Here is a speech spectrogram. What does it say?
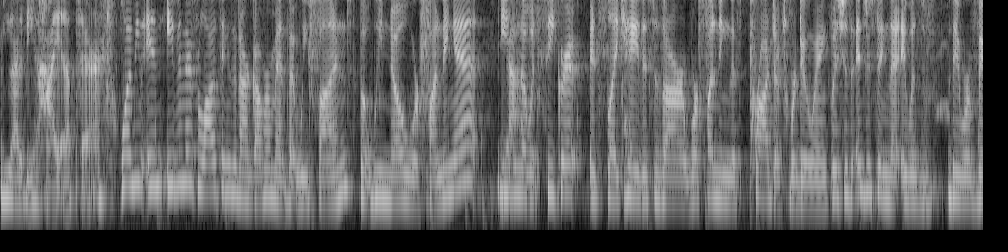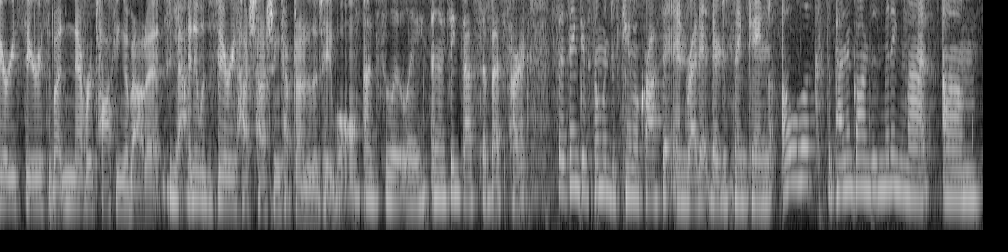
You got to be high up there. Well, I mean, in, even there's a lot of things in our government that we fund, but we know we're funding it, Yeah. even though it's secret. It's like, hey, this is our we're funding this project we're doing. But it's just interesting that it was they were very serious about never talking about it. Yeah. and it was very hush hush and kept under the table. Absolutely. And I think that's the best part. So I think if someone just came across it and read it, they're just thinking, oh, look, the Pentagon's admitting that um,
